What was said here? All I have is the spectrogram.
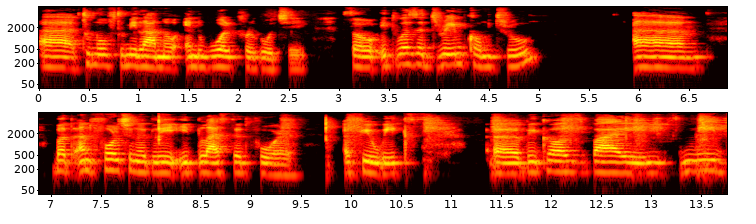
uh, to move to Milano and work for Gucci. So it was a dream come true. Um, but unfortunately, it lasted for a few weeks uh, because by mid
